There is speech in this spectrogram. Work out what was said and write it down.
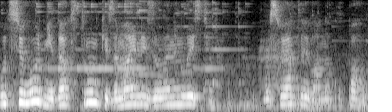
От сьогодні дах струнки замаяний зеленим листям, бо свято Івана Купала.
